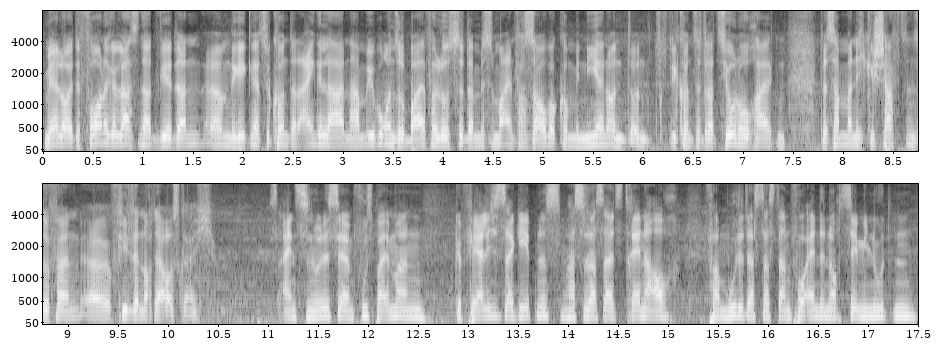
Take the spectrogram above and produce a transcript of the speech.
mehr Leute vorne gelassen hat, wir dann ähm, den Gegner zu Kontern eingeladen haben über unsere Ballverluste. Da müssen wir einfach sauber kombinieren und, und die Konzentration hochhalten. Das haben wir nicht geschafft. Insofern äh, fiel dann noch der Ausgleich. Das 1 zu 0 ist ja im Fußball immer ein gefährliches Ergebnis. Hast du das als Trainer auch vermutet, dass das dann vor Ende noch zehn Minuten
